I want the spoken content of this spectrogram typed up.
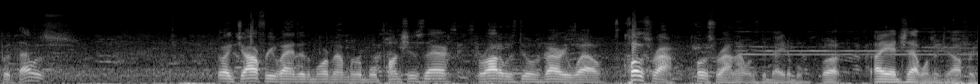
but that was feel like Jofre landed the more memorable punches there. Harada was doing very well. Close round. Close round. That one's debatable. But I edged that one to Jofre.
